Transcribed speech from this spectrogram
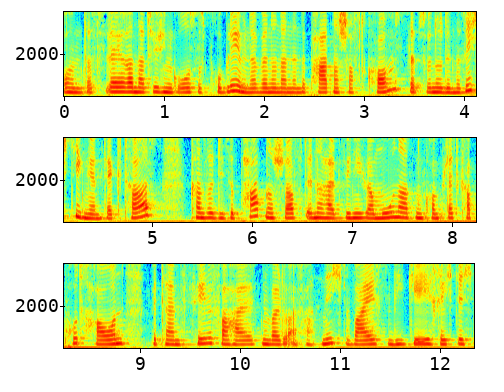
Und das wäre natürlich ein großes Problem, ne? wenn du dann in eine Partnerschaft kommst, selbst wenn du den richtigen entdeckt hast, kannst du diese Partnerschaft innerhalb weniger Monaten komplett kaputt hauen mit deinem Fehlverhalten, weil du einfach nicht weißt, wie gehe ich richtig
